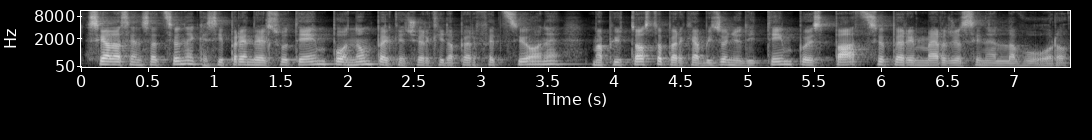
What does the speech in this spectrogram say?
Si ha la sensazione che si prenda il suo tempo non perché cerchi la perfezione, ma piuttosto perché ha bisogno di tempo e spazio per immergersi nel lavoro.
